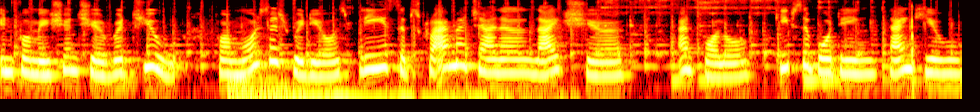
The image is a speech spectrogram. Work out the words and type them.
information shared with you. For more such videos, please subscribe my channel, like, share and follow. Keep supporting. Thank you.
